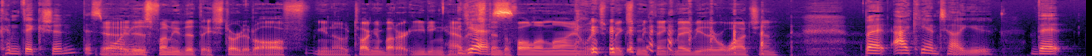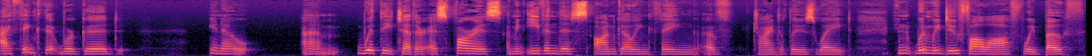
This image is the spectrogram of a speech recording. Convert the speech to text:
conviction this Yeah, morning. it is funny that they started off, you know, talking about our eating habits Yes. tend to fall in line, which makes me think maybe they're watching. But I can tell you that I think that we're good, you know, um, with each other as far as, I mean, even this ongoing thing of trying to lose weight. And when we do fall off, we both,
